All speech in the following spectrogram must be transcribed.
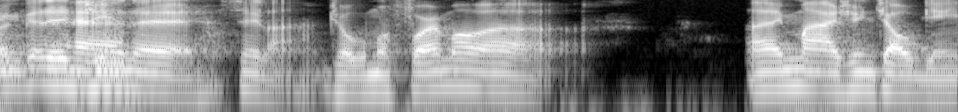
agredindo, é, sei lá, de alguma forma, a, a imagem de alguém.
